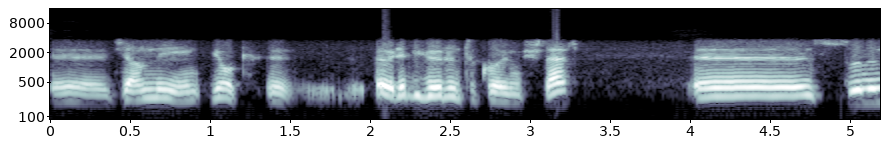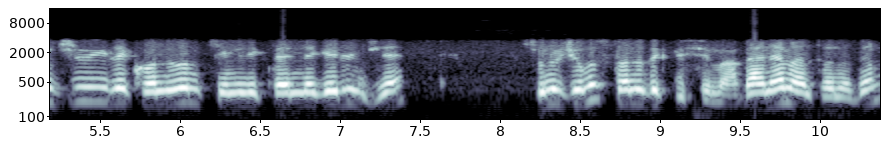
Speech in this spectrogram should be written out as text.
E, canlı yayın yok e, öyle bir görüntü koymuşlar. E, sunucu ile konuğun kimliklerine gelince sunucumuz tanıdık bir sima. Ben hemen tanıdım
